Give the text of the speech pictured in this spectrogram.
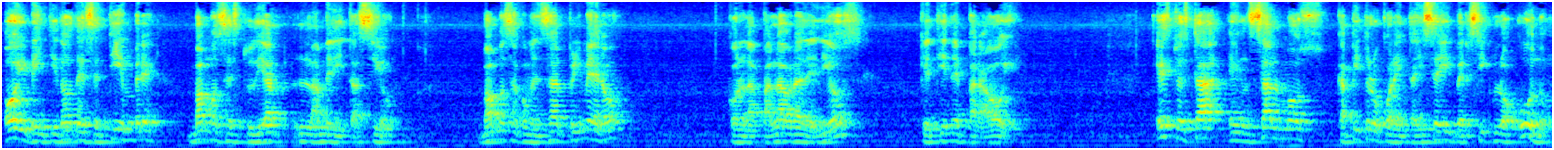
Hoy, 22 de septiembre, vamos a estudiar la meditación. Vamos a comenzar primero con la palabra de Dios que tiene para hoy. Esto está en Salmos capítulo 46, versículo 1.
